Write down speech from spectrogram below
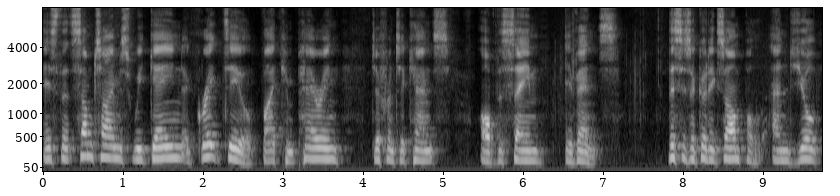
is that sometimes we gain a great deal by comparing different accounts of the same events. This is a good example, and you'll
